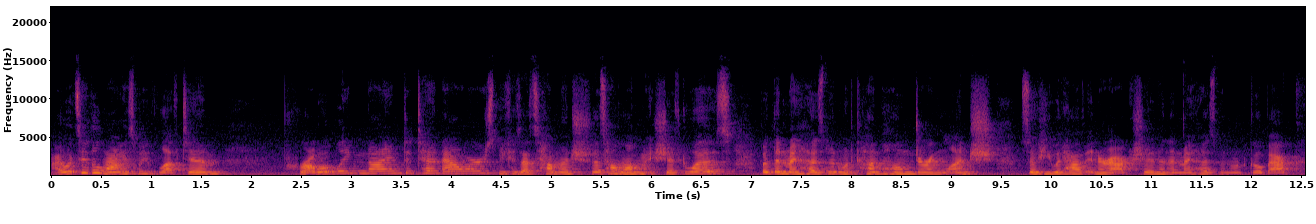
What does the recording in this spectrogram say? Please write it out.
I would say the longest we've left him probably nine to 10 hours because that's how much, that's how long my shift was. But then my husband would come home during lunch. So he would have interaction and then my husband would go back.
